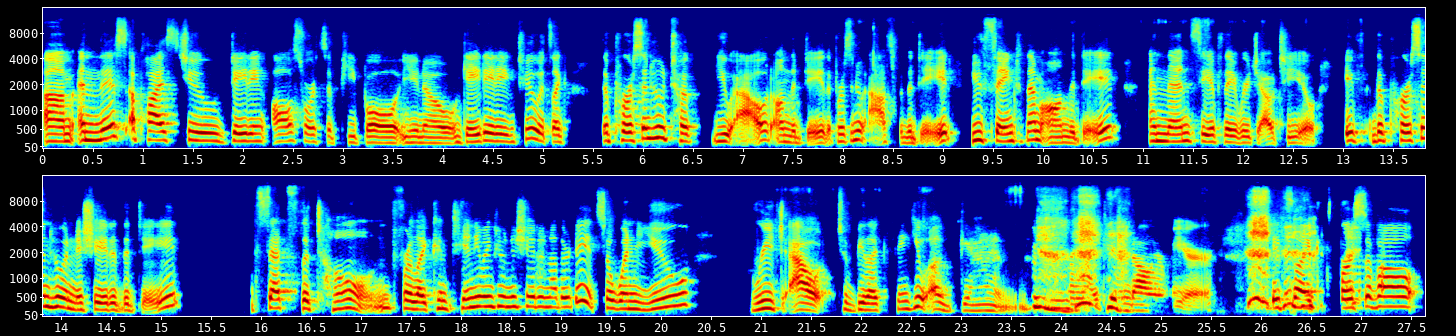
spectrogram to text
Um, and this applies to dating all sorts of people, you know, gay dating too. It's like the person who took you out on the date, the person who asked for the date, you thanked them on the date and then see if they reach out to you. If the person who initiated the date sets the tone for like continuing to initiate another date. So when you reach out to be like, thank you again for my $10 beer, it's like, first of all,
